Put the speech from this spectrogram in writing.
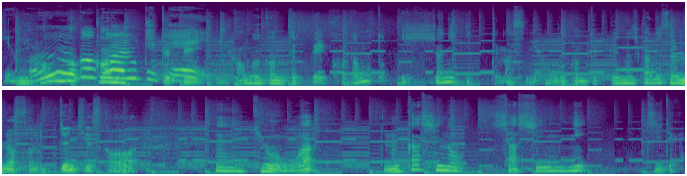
日本語コンテッペイ日本語コンテッペイ子供と一緒に行ってます。日本語コンテッペイの時間です。皆さん元気ですか、えー、今日は昔の写真について。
